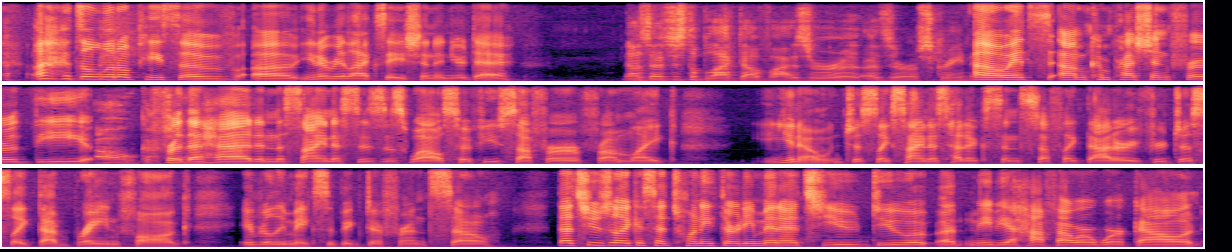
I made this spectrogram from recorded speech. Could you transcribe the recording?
it's a little piece of uh, you know relaxation in your day. Now is that just a blacked out visor, or is there a screen? Oh, it's um, compression for the Oh, gotcha. for the head and the sinuses as well. So if you suffer from like you know, just like sinus headaches and stuff like that, or if you're just like that brain fog, it really makes a big difference. So that's usually, like I said, 20, 30 minutes. You do a, a, maybe a half hour workout,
